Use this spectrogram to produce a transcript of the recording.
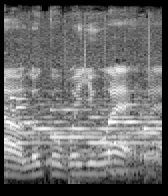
Yo, Luca, where you at?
